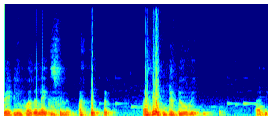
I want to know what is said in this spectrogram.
waiting for the next film I to do with అది.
